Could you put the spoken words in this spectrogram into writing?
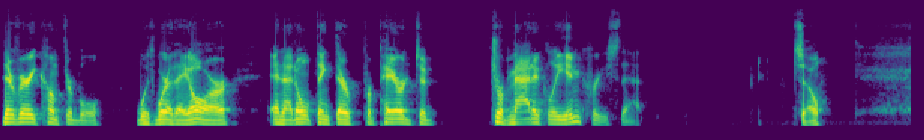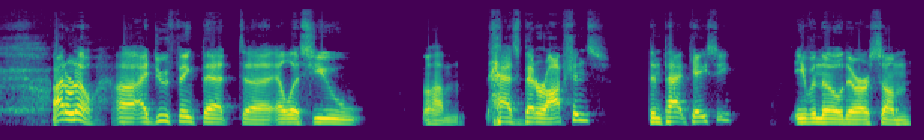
They're very comfortable with where they are, and I don't think they're prepared to dramatically increase that. So I don't know. Uh, I do think that uh, LSU um, has better options than Pat Casey, even though there are some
